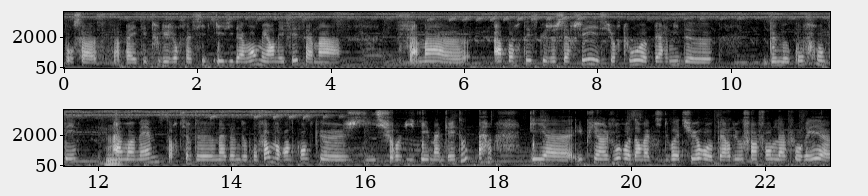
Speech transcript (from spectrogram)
bon, ça n'a pas été tous les jours facile, évidemment, mais en effet, ça m'a, ça m'a euh, apporté ce que je cherchais et surtout permis de, de me confronter hmm. à moi-même, sortir de ma zone de confort, me rendre compte que j'y survivais malgré tout. et, euh, et, puis un jour, dans ma petite voiture, perdue au fin fond de la forêt, euh,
